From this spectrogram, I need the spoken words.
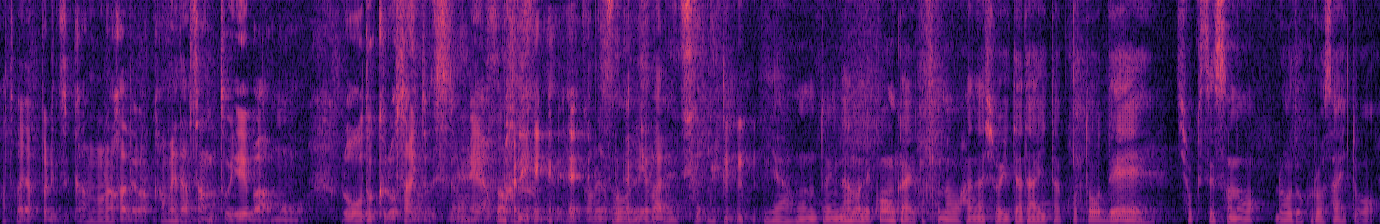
あとはやっぱり図鑑の中では亀田さんといえばもうロードクロサイトですよねやっぱり。カメラさんが言えばですよね。いや本当になので今回そのお話をいただいたことで直接そのロードクロサイトを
